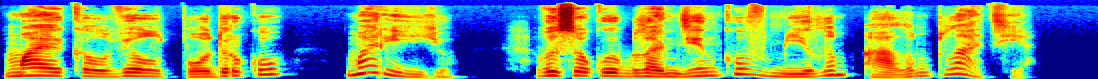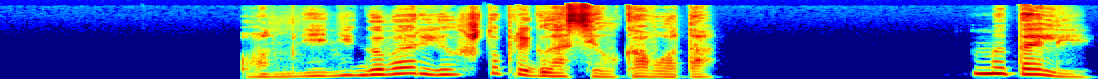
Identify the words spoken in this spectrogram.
Майкл вел под руку, Марию, высокую блондинку в милом алом платье. Он мне не говорил, что пригласил кого-то. Натали,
